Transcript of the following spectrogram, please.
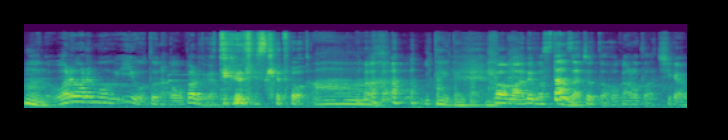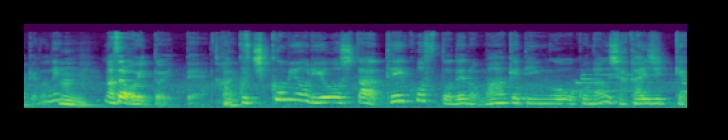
うん。あの我々もいい大人がオカルトやってるんですけど。ああ痛い痛い痛い。まあまあでもスタンスはちょっと他のとは違うけどね、うん。まあそれは置いといて、はい。まあ口コミを利用した低コストでのマーケティングを行う社会実験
